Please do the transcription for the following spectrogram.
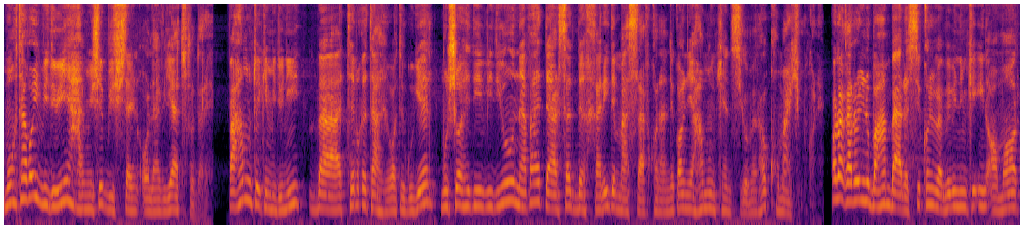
محتوای ویدیویی همیشه بیشترین اولویت رو داره. و همونطور که می‌دونید و طبق تحقیقات گوگل مشاهده ویدیو 90 درصد به خرید مصرف کنندگان یا همون consumer ها کمک می‌کنه. حالا قرار اینو با هم بررسی کنیم و ببینیم که این آمار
